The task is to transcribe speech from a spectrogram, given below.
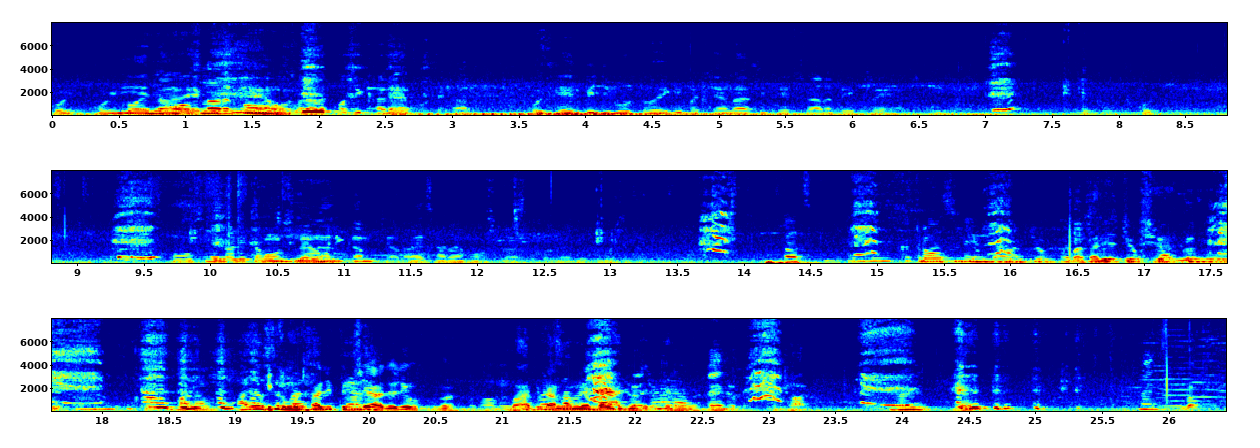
ਕੋਈ ਕੋਈ ਨਹੀਂ ਕੋਈ ਇਹ ਨਹੀਂ, ਤਾਂ ਇਹ ਹੌਸਲਾ ਕੁਛ ਰੱਖੋ, ਨਹੀਂ ਹੈ, ਹੌਸਲਾ। ਹੌਸਲਾ ਰੱਖੋ। ਅਸੀਂ ਖੜੇ ਹਾਂ ਤੁਹਾਡੇ ਨਾਲ। ਕੋਈ ਫੇਰ ਵੀ ਜ਼ਰੂਰਤ ਹੋਏਗੀ ਬੱਚਿਆਂ ਦਾ ਅਸੀਂ ਫੇਰ ਸਾਰਾ ਦੇਖ ਰਹੇ ਹਾਂ। ਕੋਈ ਹੌਸਲੇ ਨਾਲ ਹੀ ਕੰਮ ਹੌਸਲੇ ਨਾਲ ਹੀ ਕੰਮ ਚੱਲ ਰਿਹਾ ਹੈ ਸਾਰਾ ਹੌਸਲਾ ਰੱਖੋ ਜੀ। ਬਸ ਕੰਟਰੋਲ ਨਹੀਂ ਹੁੰਦਾ ਚੁੱਪ ਬਸ ਜੀ ਚੁੱਪ ਆ ਜਾਓ ਇੱਕ ਮਿੰਟ ਭਾਜੀ ਪਿੱਛੇ ਆ ਜਾਓ ਜੀ ਬਾਅਦ। ਕਰ ਲੈਂਦੇ ਬਾਈਕ ਨੂੰ ਚੱਕਰ ਬੈਗ ਉਠਾ Fermento então.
